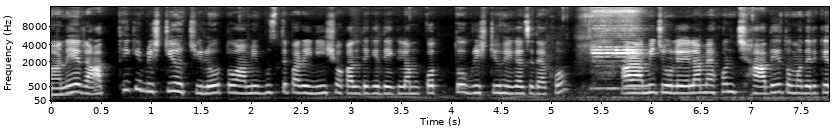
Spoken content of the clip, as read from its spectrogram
মানে রাত থেকে বৃষ্টি হচ্ছিল, তো আমি বুঝতে পারিনি। সকাল থেকে দেখলাম কত বৃষ্টি হয়ে গেছে, দেখো। আর আমি চলে এলাম এখন ছাদে তোমাদেরকে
